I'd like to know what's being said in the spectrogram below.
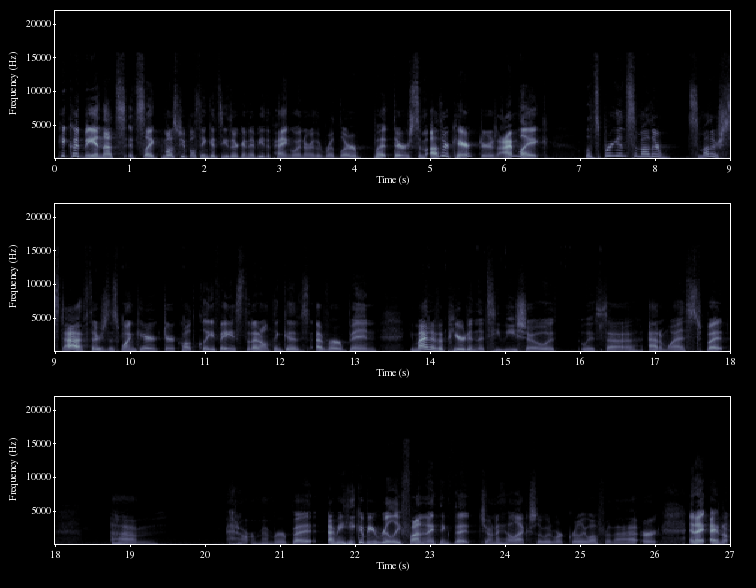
He could be, and that's it's like most people think it's either going to be the Penguin or the Riddler, but there's some other characters. I'm like, let's bring in some other some other stuff. There's this one character called Clayface that I don't think has ever been. He might have appeared in the TV show with with uh, Adam West, but um, I don't remember, but I mean, he could be really fun, and I think that Jonah Hill actually would work really well for that. Or, and I, I don't.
